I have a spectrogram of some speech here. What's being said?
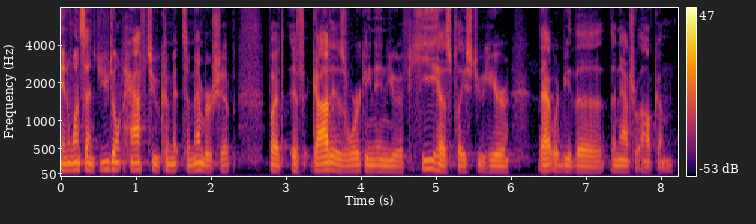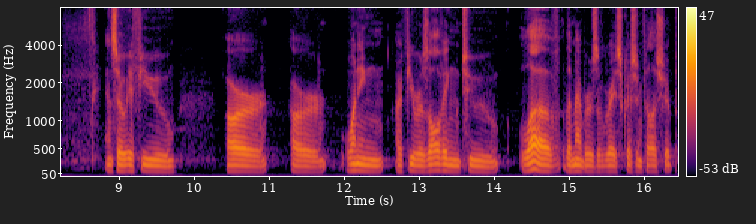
in one sense, you don't have to commit to membership, but if God is working in you, if He has placed you here, that would be the, the natural outcome. And so if you are, are wanting, if you're resolving to love the members of Grace Christian Fellowship,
